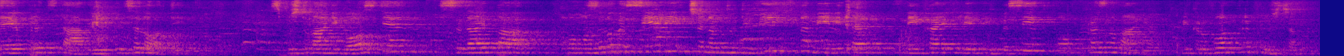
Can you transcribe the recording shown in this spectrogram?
Se je predstavil v celoti. Spoštovani gostje, sedaj pa bomo zelo veseli, če nam tudi vi namenite nekaj lepih besed o praznovanju. Mikrofon prepuščam.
